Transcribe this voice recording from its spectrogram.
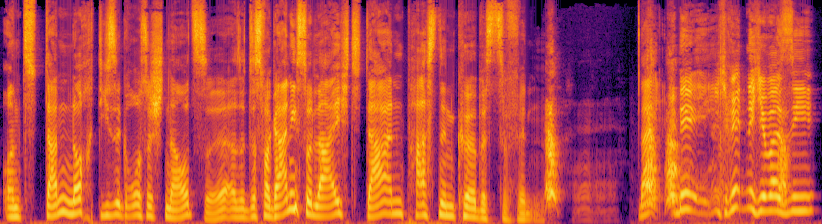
Und dann noch diese große Schnauze. Also das war gar nicht so leicht, da einen passenden Kürbis zu finden. Nein, nee, ich rede nicht über sie.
